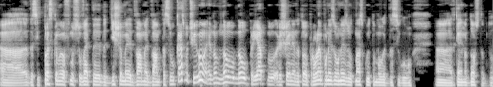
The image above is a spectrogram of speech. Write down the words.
а, да си пръскаме в носовете, да дишаме едвам едвам. Та се оказва, че има едно много, много приятно решение на този проблем, поне за онези от нас, които могат да си го а, така имат достъп до,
